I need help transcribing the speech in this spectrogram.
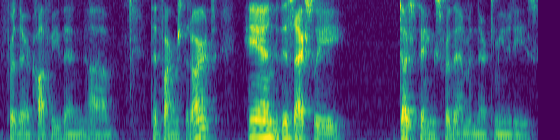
for their coffee than um, than farmers that aren't, and this actually does things for them and their communities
